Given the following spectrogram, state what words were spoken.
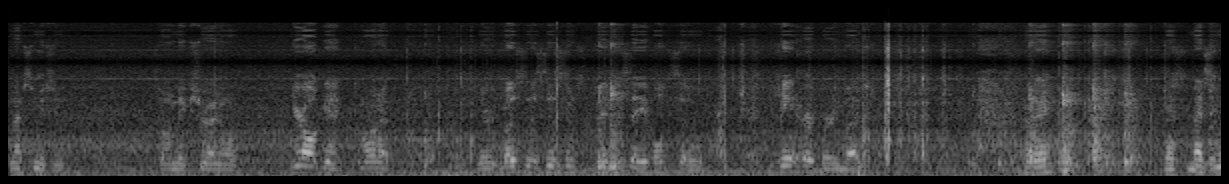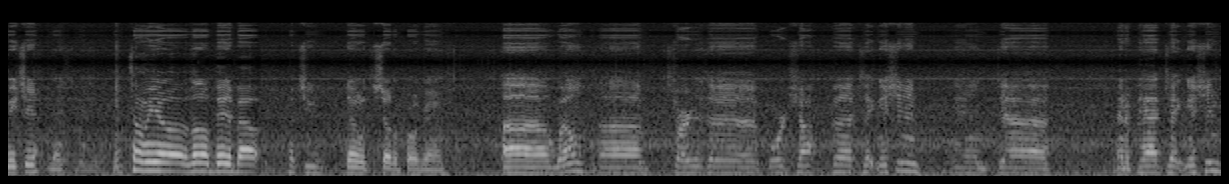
Nice to meet you. Just want to make sure I don't. You're all good. Come on up. There, most of the systems have been disabled, so you can't hurt very much. Rene. Nice to meet Nice you. to meet you. Nice to meet you. Tell me a little bit about what you've done with the shuttle program. Uh, well, uh, started as a board shop uh, technician and and, uh, and a pad technician,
